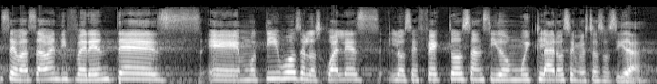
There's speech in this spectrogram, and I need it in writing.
se basaba en diferentes eh, motivos de los cuales los efectos han sido muy claros en nuestra sociedad.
